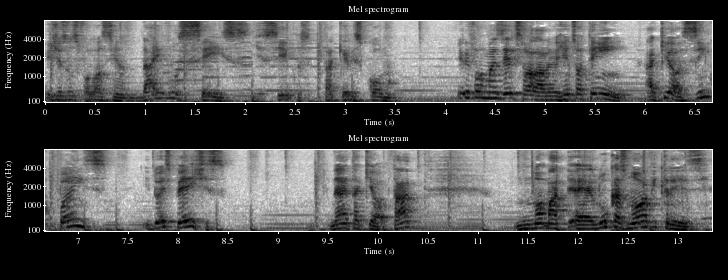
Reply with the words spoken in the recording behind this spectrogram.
E Jesus falou assim: dai vocês, discípulos, para que eles comam. Ele falou, mas eles falaram, a gente só tem aqui, ó, cinco pães e dois peixes. Né? Tá aqui, ó, tá? No, é, Lucas 9, 13.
